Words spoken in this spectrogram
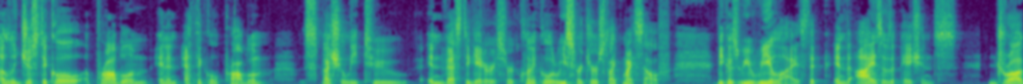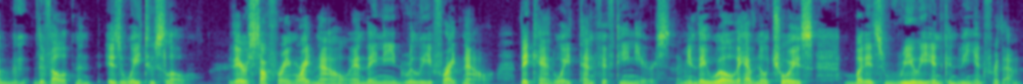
a logistical problem and an ethical problem, especially to investigators or clinical researchers like myself, because we realize that in the eyes of the patients, drug development is way too slow. They're suffering right now and they need relief right now they can't wait 10, 15 years. I mean, they will, they have no choice, but it's really inconvenient for them.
